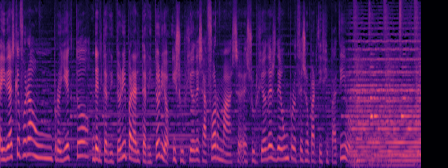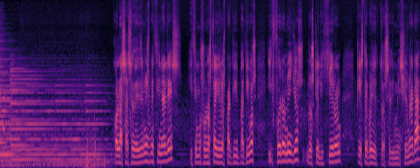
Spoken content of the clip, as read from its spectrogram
La idea es que fuera un proyecto del territorio y para el territorio y surgió de esa forma, surgió desde un proceso participativo. Con las asociaciones vecinales hicimos unos talleres participativos y fueron ellos los que eligieron que este proyecto se dimensionara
